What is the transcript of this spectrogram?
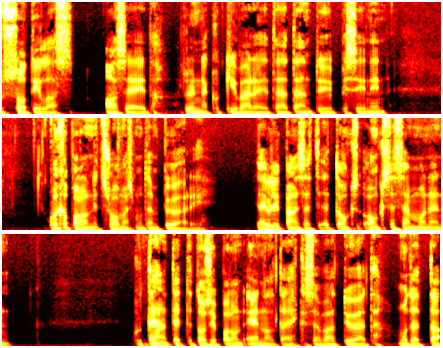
sotilasaseita, rynnäkkökiväreitä ja tämän tyyppisiä, niin kuinka paljon niitä Suomessa muuten pyörii? Ja ylipäänsä, että, onko se semmoinen, kun tehän teette tosi paljon ennaltaehkäisevää työtä, mutta että,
